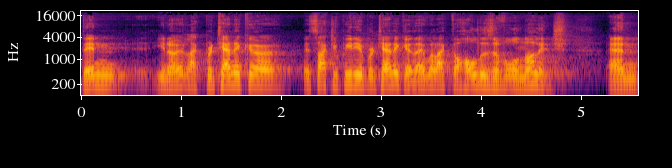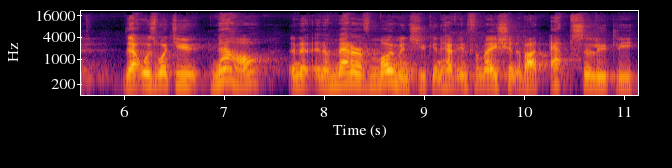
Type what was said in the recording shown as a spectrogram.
then, you know, like Britannica, Encyclopedia Britannica, they were like the holders of all knowledge. And that was what you, now, in a, in a, matter of moments, you can have information about absolutely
